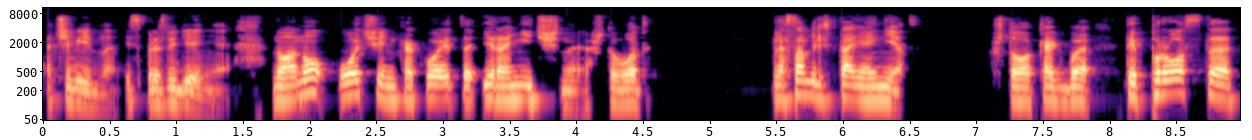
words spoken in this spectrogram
очевидно, из произведения, но оно очень какое-то ироничное, что вот на самом деле испытания нет, что как бы ты просто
